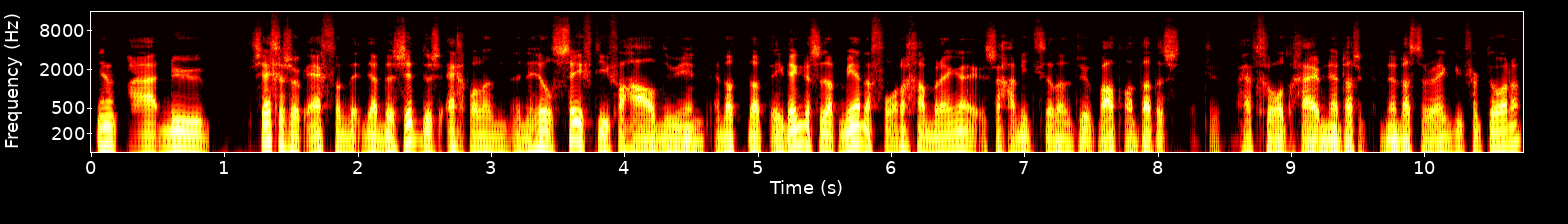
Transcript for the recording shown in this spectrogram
Ja. Maar nu zeggen ze ook echt van, ja, er zit dus echt wel een, een heel safety verhaal nu in. En dat, dat, ik denk dat ze dat meer naar voren gaan brengen. Ze gaan niet vertellen natuurlijk wat, want dat is het grote geheim, net als, net als de rankingfactoren.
